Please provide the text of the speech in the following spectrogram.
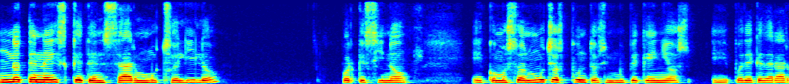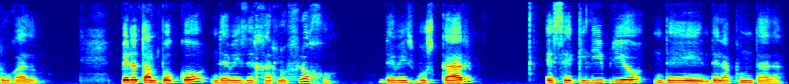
No tenéis que tensar mucho el hilo porque si no, eh, como son muchos puntos y muy pequeños, eh, puede quedar arrugado. Pero tampoco debéis dejarlo flojo, debéis buscar ese equilibrio de, de la puntada.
